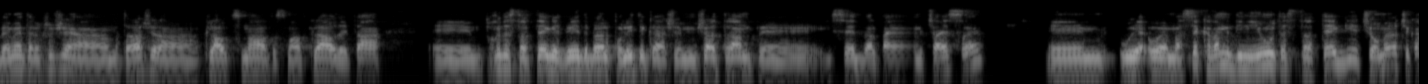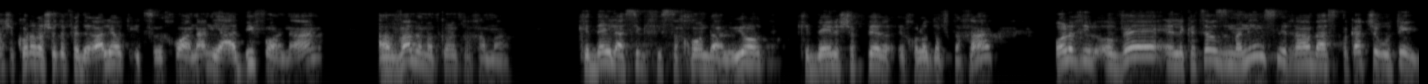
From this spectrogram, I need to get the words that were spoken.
באמת, אני חושב שהמטרה של ה-Cloud Smart או Smart Cloud הייתה תוכנית אסטרטגית, בלי לדבר על פוליטיקה, שממשל טראמפ ייסד ב-2019. הוא, הוא למעשה קבע מדיניות אסטרטגית שאומרת שכך שכל הרשויות הפדרליות יצרכו ענן, יעדיפו ענן, אבל במתכונת חכמה. כדי להשיג חיסכון בעלויות, כדי לשפר יכולות אבטחה, או ולקצר זמנים, סליחה, באספקת שירותים.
